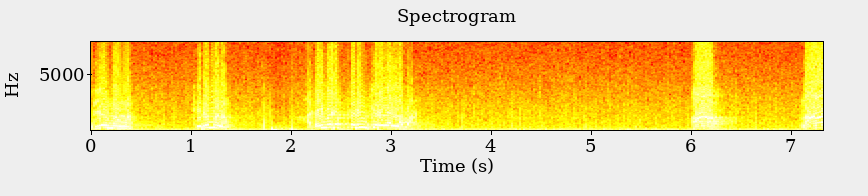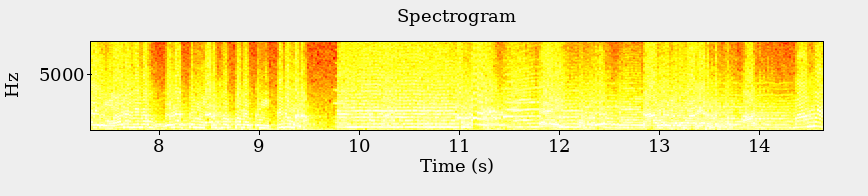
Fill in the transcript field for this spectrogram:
இல்லை மாமா திருமணம். அதைவிட பெரும் சிறை அல்லவா? ஆம் நாளை மறுதினம் உனக்கும் நரசப்பனுக்கும் திருமணம். ஏய், காவல் பலமாக இருக்கட்டும். மாமா.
